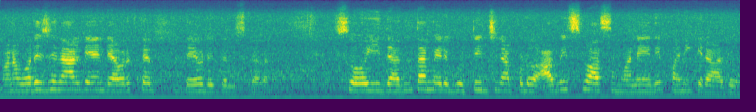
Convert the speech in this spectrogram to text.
మన ఒరిజినాలిటీ ఏంటి? ఎవరికి తెలుసు? దేవుడికి తెలుసు కదా. సో ఇదంతా మీరు గుర్తించినప్పుడు అవిశ్వాసం అనేది పనికిరాదు.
